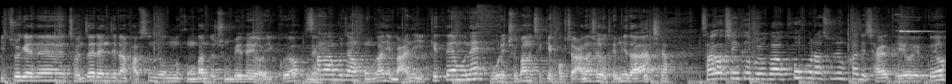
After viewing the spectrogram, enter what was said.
이쪽에는 전자레인지랑 밥솥 넣는 공간도 준비되어 있고요. 네. 상하부장 공간이 많이 있기 때문에 우리 주방 짓기 걱정 안 하셔도 됩니다. 그쵸. 사각 싱크볼과 코브라 수전까지 잘 되어 있고요.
